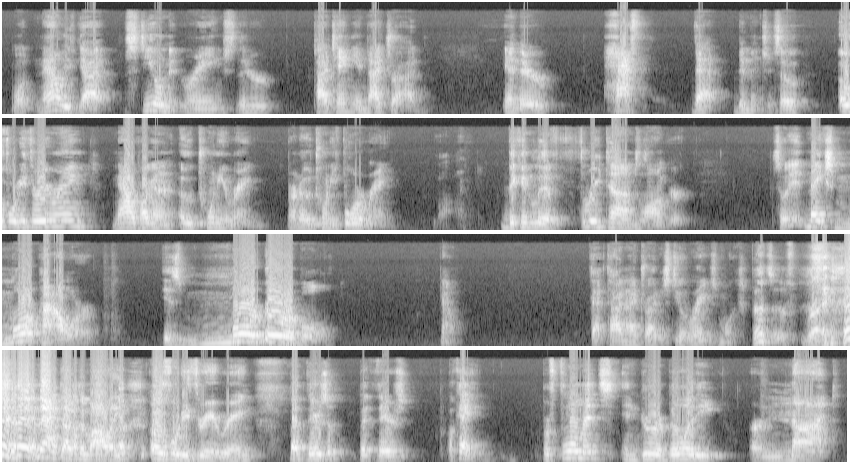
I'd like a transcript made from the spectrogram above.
Well, now we've got steel knit rings that are titanium nitride, and they're half that dimension. So 043 ring, now we're talking an 020 ring or an 024 ring. Wow. They can live three times longer. So it makes more power, is more durable. Now, that tie nitride and steel ring is more expensive Right. that ductile moly 043 ring. But there's a but there's okay, performance and durability are not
